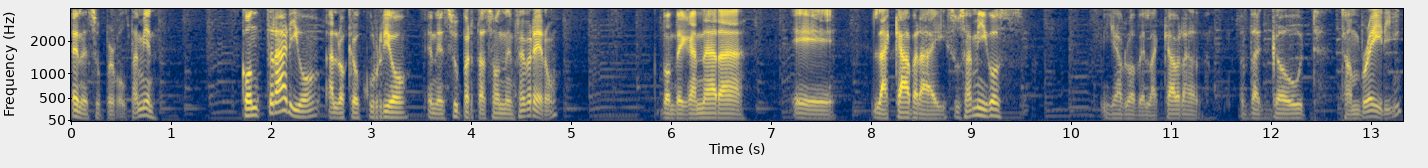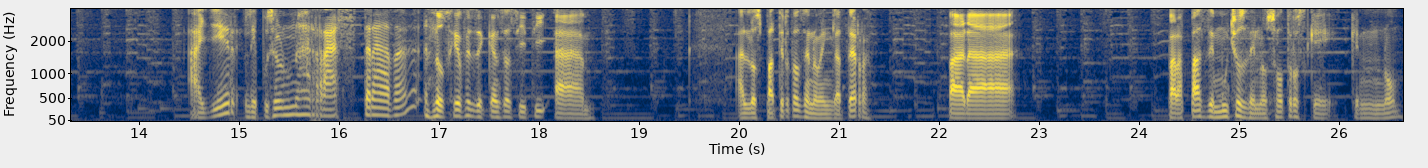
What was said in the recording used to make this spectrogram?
en el Super Bowl también. Contrario a lo que ocurrió en el Super Tazón en febrero, donde ganara eh, la cabra y sus amigos, y hablo de la cabra The Goat Tom Brady, ayer le pusieron una arrastrada a los jefes de Kansas City a, a los Patriotas de Nueva Inglaterra para para paz de muchos de nosotros que, que no,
